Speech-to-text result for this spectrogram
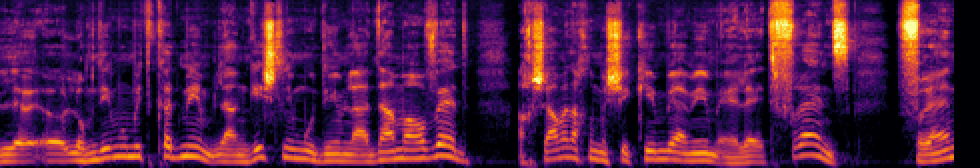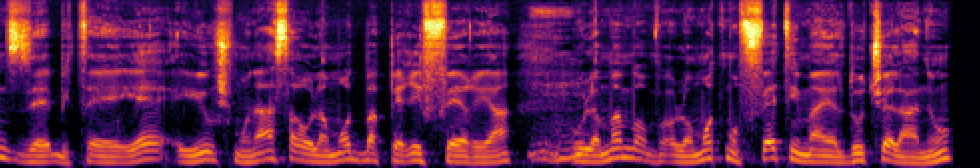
לומדים ומתקדמים, להנגיש לימודים לאדם העובד. עכשיו אנחנו משיקים בימים אלה את Friends. Friends זה, יהיו 18 אולמות בפריפריה, עולמות, עולמות מופתים מהילדות שלנו,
